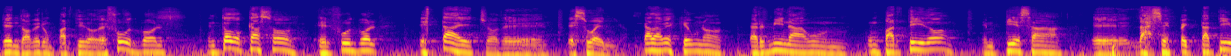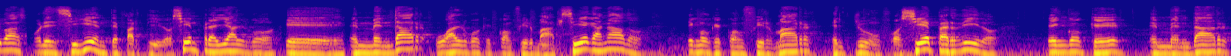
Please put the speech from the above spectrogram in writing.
yendo a ver un partido de fútbol. En todo caso, el fútbol está hecho de, sueños. Cada vez que uno termina un, un partido, empieza eh, las expectativas por el siguiente partido. Siempre hay algo que enmendar o algo que confirmar. Si he ganado, tengo que confirmar el triunfo. Si he perdido, tengo que enmendar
